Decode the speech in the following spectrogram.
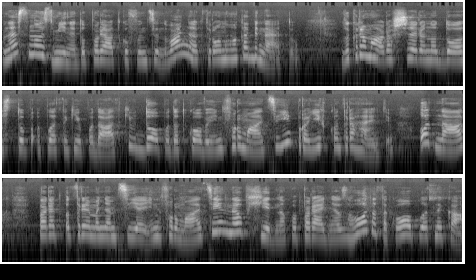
внесено зміни до порядку функціонування електронного кабінету. Зокрема, розширено доступ платників податків до податкової інформації про їх контрагентів. Однак перед отриманням цієї інформації необхідна попередня згода такого платника.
